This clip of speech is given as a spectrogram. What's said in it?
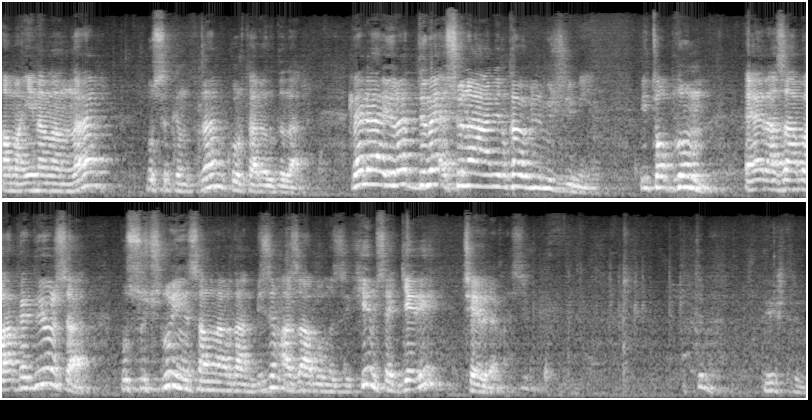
ama inananlar bu sıkıntıdan kurtarıldılar. Ve la yuraddu be'suna anil kavmil mücrimin. Bir toplum eğer azabı hak ediyorsa bu suçlu insanlardan bizim azabımızı kimse geri çeviremez. Bitti mi? Değiştirme.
